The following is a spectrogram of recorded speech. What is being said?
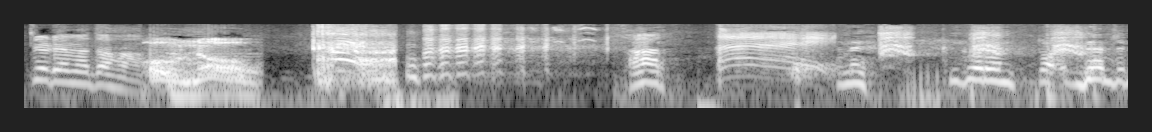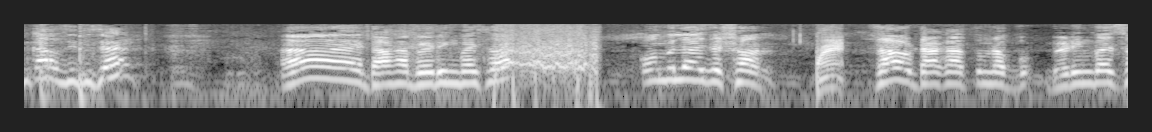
স্টেডিয়ামে দেখো। স্যার কি করেন? দেন দেন কাজ দিছে এই ঢাকা বেডিং পাইছ কম্বিলাইজেশন যাও ঢাকা তোমরা বেডিং পাইছ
